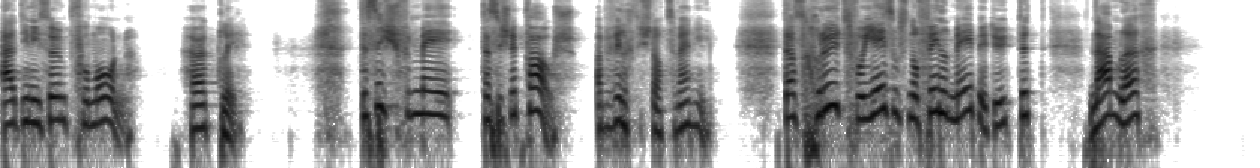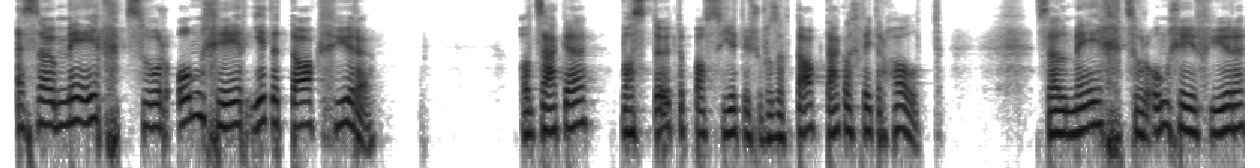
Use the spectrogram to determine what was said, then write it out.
Auch deine Sünden vom morgen. Höckli. Das ist für mich, das ist nicht falsch, aber vielleicht ist das zu wenig. Das Kreuz von Jesus noch viel mehr bedeutet, nämlich, es soll mich zur Umkehr jeden Tag führen und sagen, was dort passiert ist und was sich tagtäglich wiederholt, soll mich zur Umkehr führen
